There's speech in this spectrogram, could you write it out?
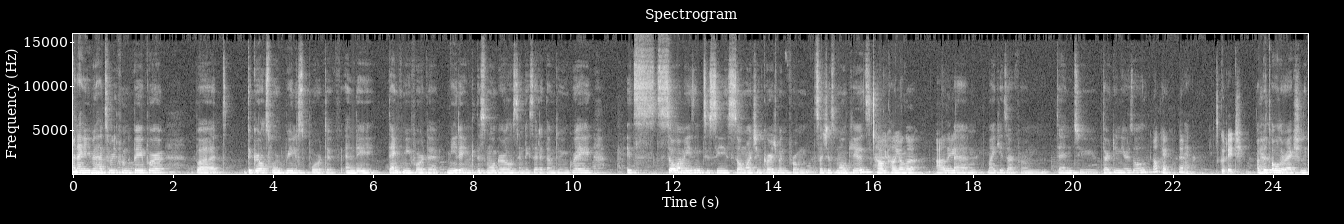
and i even had to read from the paper but the girls were really supportive and they thanked me for the meeting the small girls and they said that i'm doing great it's so amazing to see so much encouragement from such a small kids. How how young are, they? Um, my kids are from 10 to 13 years old. okay, yeah. yeah. it's a good age. A Yeah. bit older actually.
